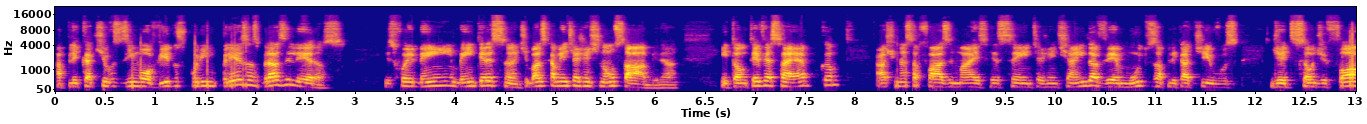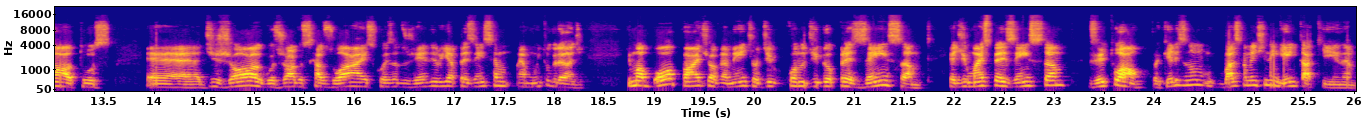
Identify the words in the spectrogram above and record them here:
aplicativos desenvolvidos por empresas brasileiras. Isso foi bem, bem interessante. Basicamente, a gente não sabe, né? Então, teve essa época. Acho que nessa fase mais recente, a gente ainda vê muitos aplicativos de edição de fotos, é, de jogos, jogos casuais, coisa do gênero, e a presença é, muito grande. E uma boa parte, obviamente, eu digo, quando digo presença, eu digo mais presença virtual, porque eles não, basicamente ninguém está aqui, né?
